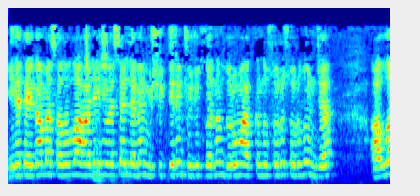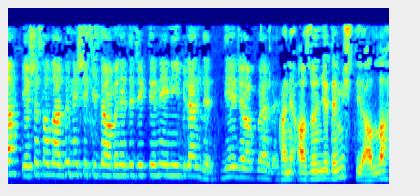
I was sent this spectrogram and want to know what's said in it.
Yine Peygamber sallallahu aleyhi ve selleme müşriklerin çocuklarının durumu hakkında soru sorulunca Allah yaşasalardı ne şekilde amel edeceklerini en iyi bilendir diye cevap verdi. Hani az önce demişti ya Allah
